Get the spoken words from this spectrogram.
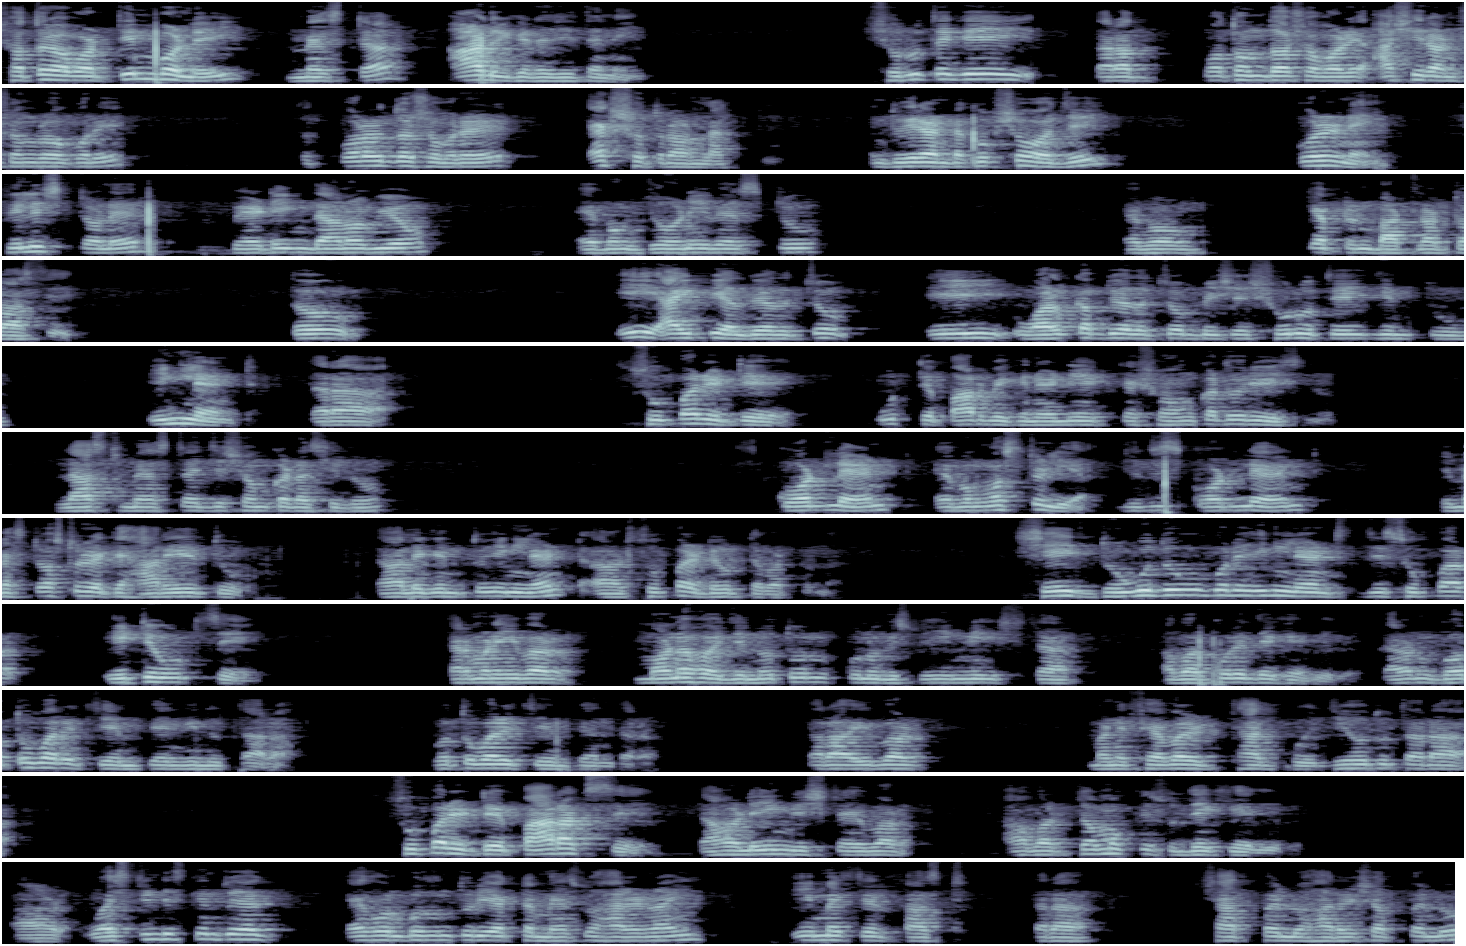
সতেরো ওভার তিন বলেই ম্যাচটা আট উইকেটে জিতে নেই। শুরু থেকেই তারা প্রথম দশ ওভারে আশি রান সংগ্রহ করে, তো পরের দশ ওভারে একশত রান লাগতো। কিন্তু এই রানটা খুব সহজেই করে নেয়। ফিলিস্টনের ব্যাটিং দানবীয় এবং জনি বেস্টু এবং ক্যাপ্টেন বাটলার তো আছেই। তো এই আইপিএল দু হাজার এই ওয়ার্ল্ড কাপ দু হাজার চব্বিশের শুরুতেই কিন্তু ইংল্যান্ড তারা সুপার এইটে উঠতে পারবে কিনা নিয়ে একটা শঙ্কা তৈরি হয়েছিল। লাস্ট ম্যাচটায় যে শঙ্কাটা ছিল স্কটল্যান্ড এবং অস্ট্রেলিয়া যদি স্কটল্যান্ড এই ম্যাচটা অস্ট্রেলিয়াকে হারিয়ে দিত, তাহলে কিন্তু ইংল্যান্ড আর সুপার এইটে উঠতে পারতো না। সেই দুগু দুগু করে ইংল্যান্ড যে সুপার এইটে উঠছে, তার মানে এবার মনে হয় যে নতুন কোনো কিছু ইংলিশটা আবার করে দেখে দেবে কারণ গতবারের চ্যাম্পিয়ন কিন্তু তারা। গতবারের চ্যাম্পিয়ন তারা। তারা এবার মানে ফেভারিট থাকবে। যেহেতু তারা সুপার হিটে পা রাখছে, তাহলে ইংলিশটা এবার আবার চমক কিছু দেখিয়ে দেবে। আর ওয়েস্ট ইন্ডিজ কিন্তু এখন পর্যন্তই একটা ম্যাচও হারে নাই। এই ম্যাচের ফার্স্ট তারা সাত পাইলো, হারে সাত পাইলো।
